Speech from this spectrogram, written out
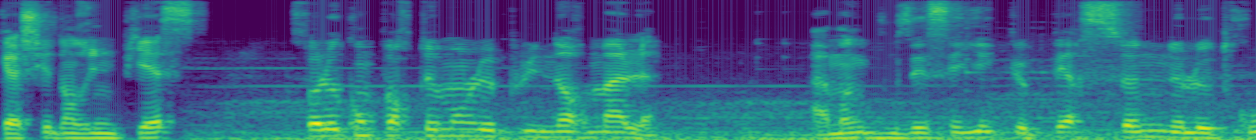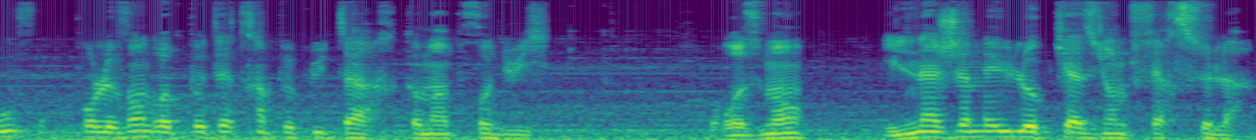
caché dans une pièce, soit le comportement le plus normal, à moins que vous essayiez que personne ne le trouve pour le vendre peut-être un peu plus tard comme un produit. Heureusement, il n'a jamais eu l'occasion de faire cela.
